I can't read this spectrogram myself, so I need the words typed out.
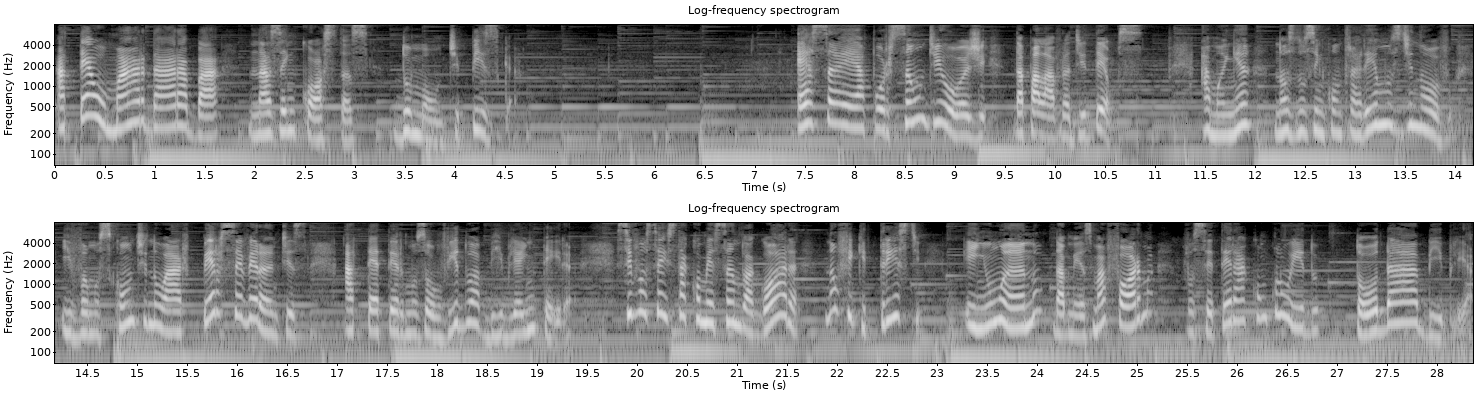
até o mar da Arabá, nas encostas do Monte Pisga. Essa é a porção de hoje da palavra de Deus. Amanhã nós nos encontraremos de novo e vamos continuar perseverantes até termos ouvido a Bíblia inteira. Se você está começando agora, não fique triste. Em um ano, da mesma forma, você terá concluído toda a Bíblia.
